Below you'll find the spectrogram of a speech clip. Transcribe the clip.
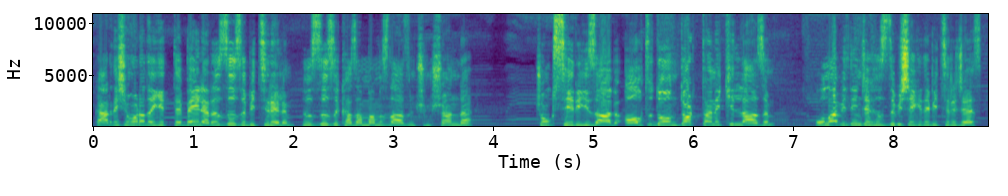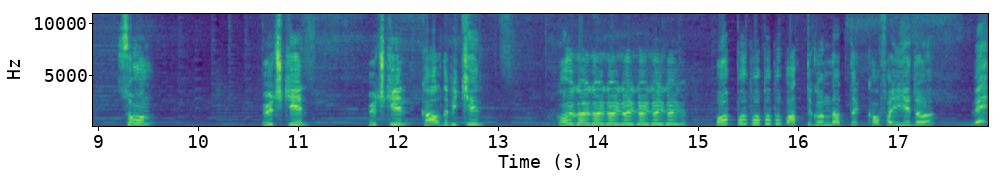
Kardeşim orada gitti. Beyler hızlı hızlı bitirelim. Hızlı hızlı kazanmamız lazım çünkü şu anda. Çok seriyiz abi. 6'da 10. 4 tane kill lazım. Olabildiğince hızlı bir şekilde bitireceğiz. Son 3 kill. 3 kill. Kaldı bir kill. Goy goy goy goy goy goy goy goy. Hop hop hop hop attık onu da attık. Kafayı yedi o. Ve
